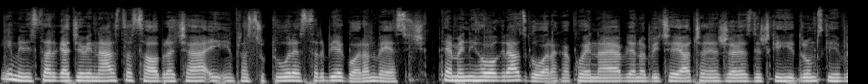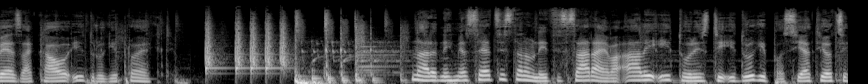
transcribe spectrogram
i ministar građevinarstva, saobraćaja i infrastrukture Srbije Goran Vesić. Temelj njihovog razgovora, kako je najavljeno, bit će jačanje željezničkih i drumskih veza kao i drugi projekti. Narednih mjeseci stanovnici Sarajeva, ali i turisti i drugi posjetioci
